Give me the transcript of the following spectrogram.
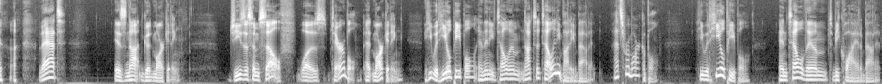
that is not good marketing. Jesus himself was terrible at marketing. He would heal people and then he'd tell them not to tell anybody about it. That's remarkable. He would heal people and tell them to be quiet about it.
